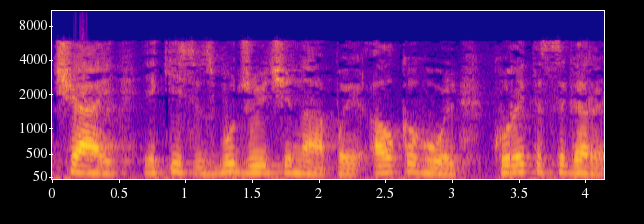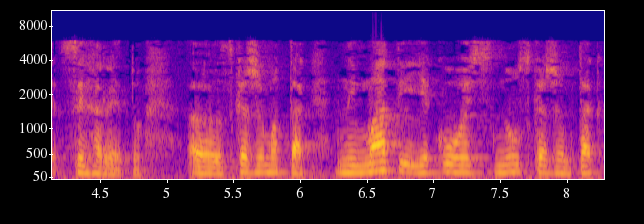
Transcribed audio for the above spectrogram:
чай, якісь збуджуючі напої, алкоголь, курити сигарет, сигарету. Е, Скажімо так, не мати якогось, ну скажімо так,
